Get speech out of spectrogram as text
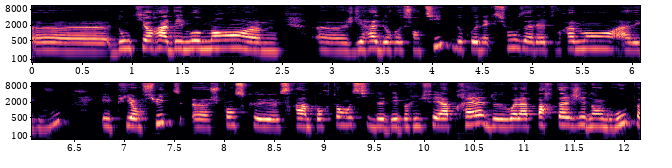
Euh, donc, il y aura des moments, je dirais, de ressenti, de connexion. Vous allez être vraiment avec vous. Et puis ensuite, euh, je pense que ce sera important aussi de débriefer après, de voilà partager dans le groupe.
